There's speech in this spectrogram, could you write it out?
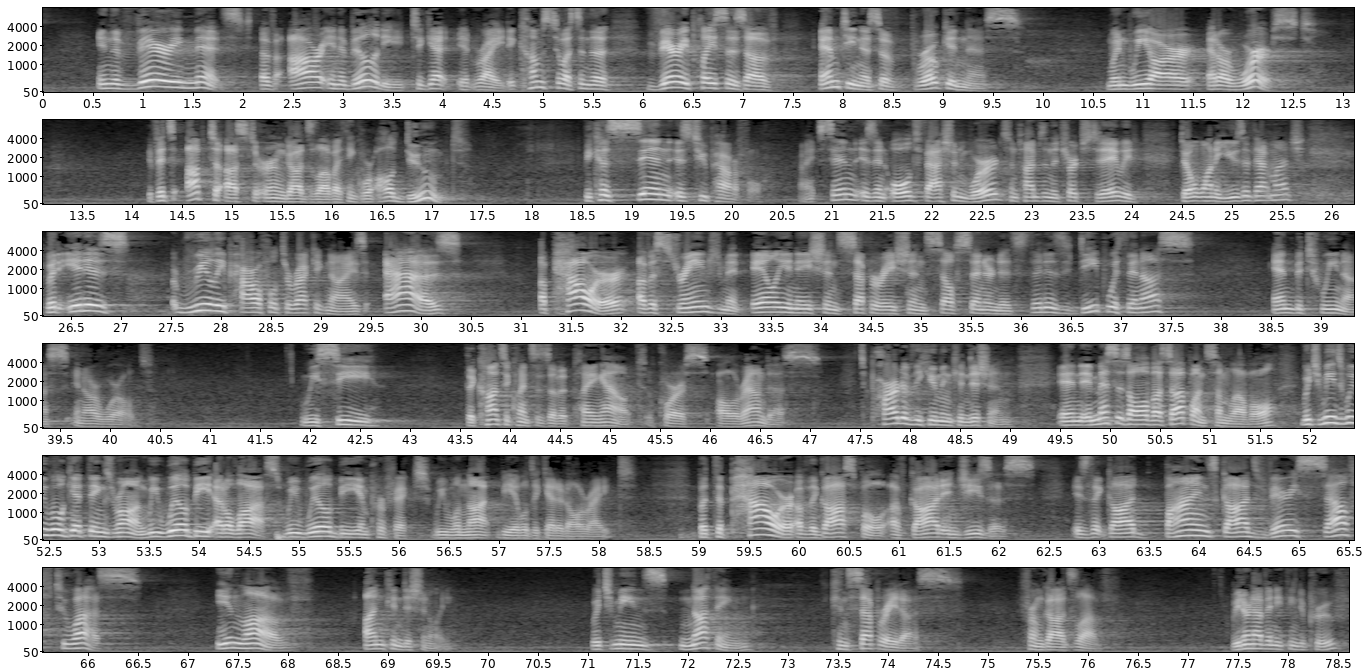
in the very midst of our inability to get it right. It comes to us in the very places of emptiness, of brokenness, when we are at our worst. If it's up to us to earn God's love, I think we're all doomed. Because sin is too powerful. Right? Sin is an old fashioned word. Sometimes in the church today, we don't want to use it that much. But it is really powerful to recognize as a power of estrangement, alienation, separation, self centeredness that is deep within us and between us in our world. We see the consequences of it playing out, of course, all around us. It's part of the human condition. And it messes all of us up on some level, which means we will get things wrong. We will be at a loss. We will be imperfect. We will not be able to get it all right. But the power of the gospel of God in Jesus is that God binds God's very self to us in love unconditionally, which means nothing can separate us from God's love. We don't have anything to prove.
